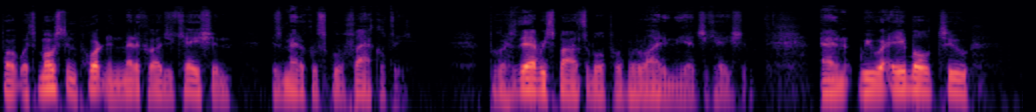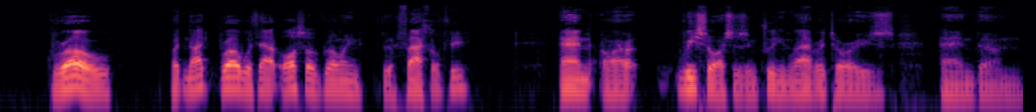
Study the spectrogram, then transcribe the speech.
But what's most important in medical education is medical school faculty because they're responsible for providing the education. And we were able to grow, but not grow without also growing the faculty and our resources, including laboratories and um,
